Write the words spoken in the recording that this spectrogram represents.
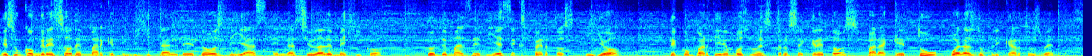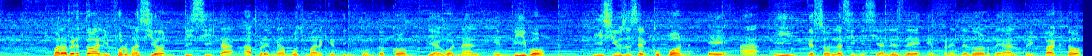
Es un congreso de marketing digital de dos días en la Ciudad de México, donde más de 10 expertos y yo te compartiremos nuestros secretos para que tú puedas duplicar tus ventas. Para ver toda la información, visita aprendamosmarketing.com diagonal en vivo y si usas el cupón EAI, que son las iniciales de Emprendedor de Alto Impacto,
